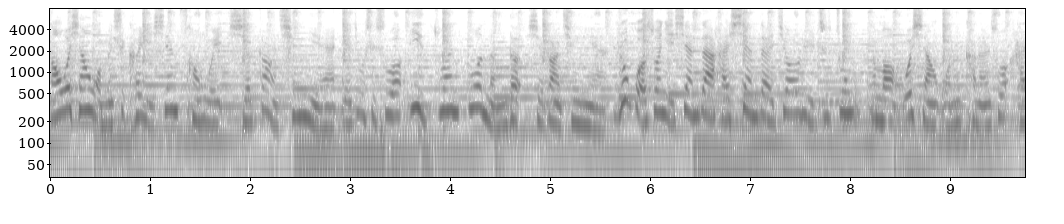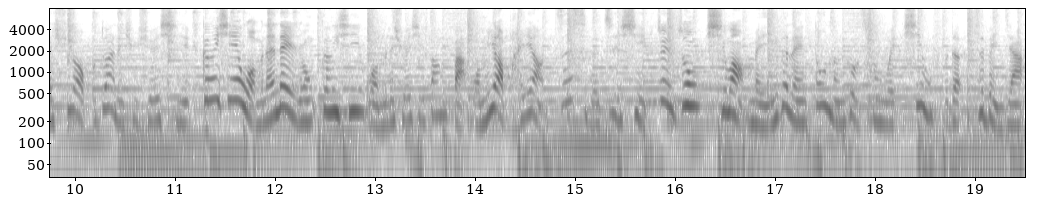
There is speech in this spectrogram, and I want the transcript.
那我想，我们是可以先成为斜杠青年，也就是说一专多能的斜杠青年。如果说你现在还陷在焦虑之中，那么我想我们可能说还需要不断的。去学习，更新我们的内容，更新我们的学习方法。我们要培养知识的自信，最终希望每一个人都能够成为幸福的资本家。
